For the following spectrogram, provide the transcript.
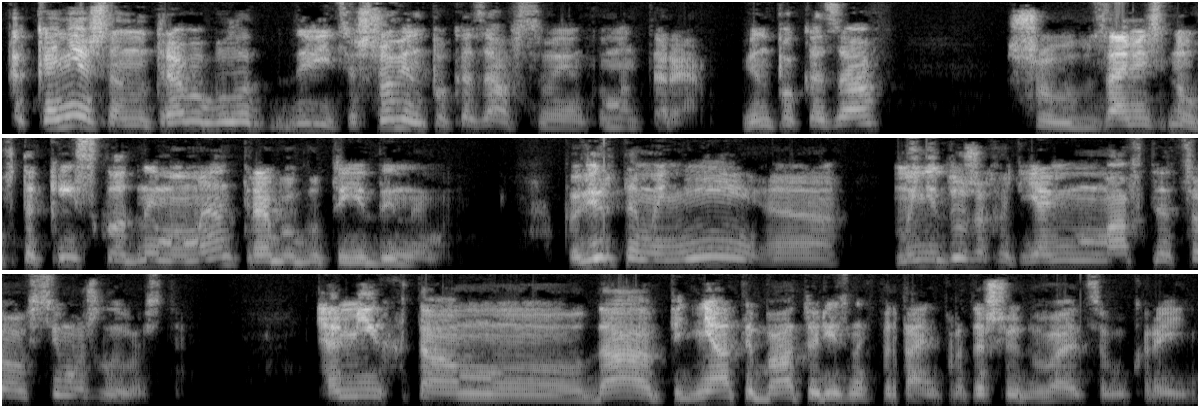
Так, звісно, ну треба було дивіться, що він показав своїм коментарем. Він показав, що замість ну в такий складний момент треба бути єдиними. Повірте мені, е, мені дуже хоч я мав для цього всі можливості. Я міг там е, да, підняти багато різних питань про те, що відбувається в Україні.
